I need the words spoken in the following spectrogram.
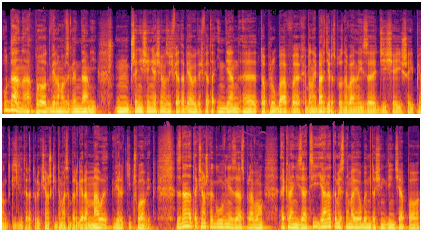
udana pod wieloma względami mm, przeniesienia się ze świata białych do świata Indian e, to próba w chyba najbardziej rozpoznawalnej z dzisiejszej piątki z literatury książki Thomasa Bergera Mały Wielki Człowiek. Znana ta książka głównie za sprawą ekranizacji. Ja natomiast namawiałbym do sięgnięcia po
